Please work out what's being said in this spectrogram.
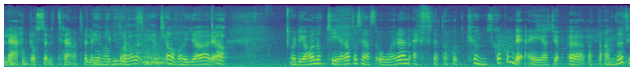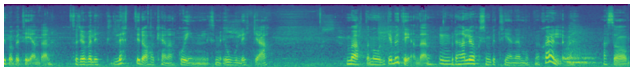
lärt oss eller tränat väldigt Det är mycket vad vi på. gör att, egentligen. ja, vad vi gör ja. Ja. Och det jag har noterat de senaste åren efter att ha fått kunskap om det är att jag har övat på andra typer av beteenden. Så att jag väldigt lätt idag har kunnat gå in liksom i olika möta med olika beteenden. Mm. Och det handlar ju också om beteenden mot mig själv. Alltså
